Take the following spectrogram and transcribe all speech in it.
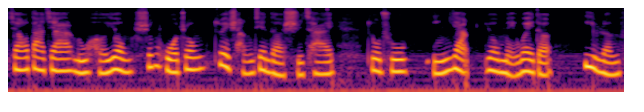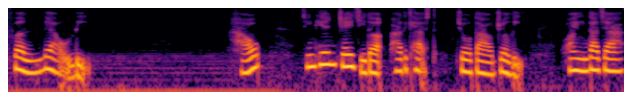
教大家如何用生活中最常见的食材，做出营养又美味的一人份料理。好，今天这一集的 Podcast。就到这里，欢迎大家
